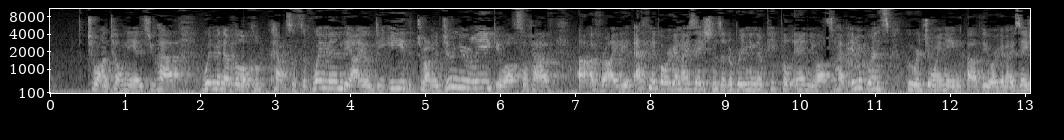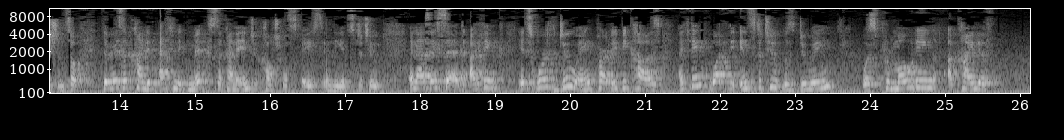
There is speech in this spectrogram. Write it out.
Torontonians. You have women of the local councils of women, the IODE, the Toronto Junior League. You also have uh, a variety of ethnic organizations that are bringing their people in. You also have immigrants who are joining uh, the organization. So there is a kind of ethnic mix, a kind of intercultural space in the Institute. And as I said, I think it's worth doing partly because I think what the Institute was doing was promoting a kind of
